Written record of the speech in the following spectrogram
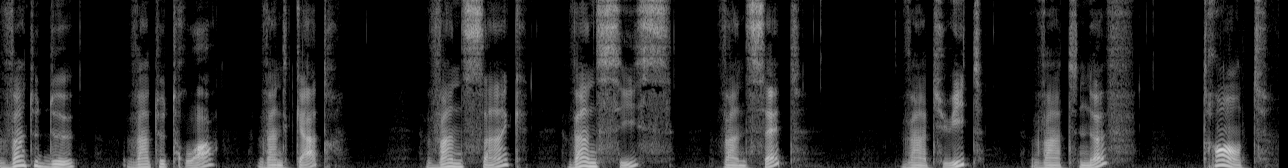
22, 23, 24, 25, 26, 27, 28, 29, 30.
